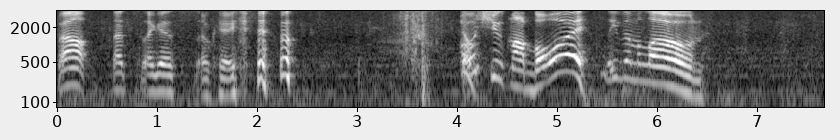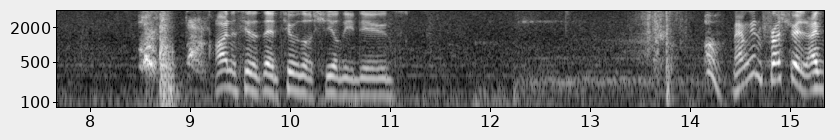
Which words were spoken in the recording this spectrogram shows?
Well, that's, I guess, okay. Don't shoot my boy! Leave him alone! I to see that they had two of those shieldy dudes. Oh man, I'm getting frustrated. I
